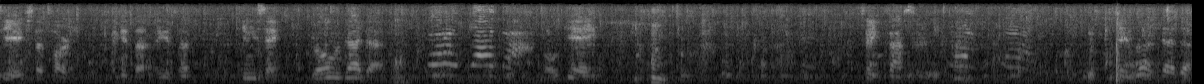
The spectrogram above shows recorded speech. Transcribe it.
CH, that's hard. I get that, I get that. Can you say Go Dada? Okay. Say faster. Say Run Dada.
